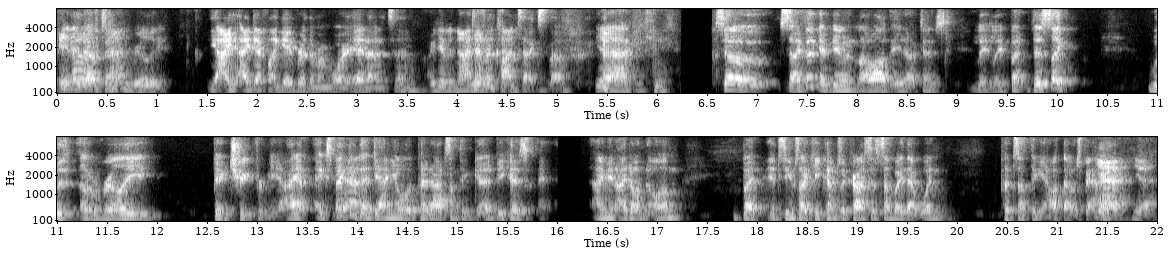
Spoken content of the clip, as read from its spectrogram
eight out of ten. Really. yeah, I, I definitely gave Rhythm of War eight out of ten. I give it nine Different out of 10. context though. Yeah. So so I feel like I've given a lot of eight out of tens lately, but this like was a really big treat for me. I expected Yeah. that Daniel would put out something good because I mean I don't know him, but it seems like he comes across as somebody that wouldn't put something out that was bad. yeah. Yeah.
